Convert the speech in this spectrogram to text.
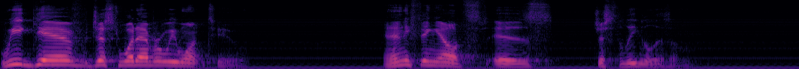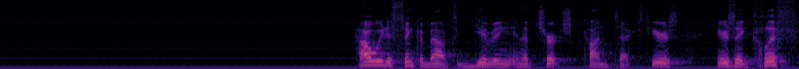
we give just whatever we want to. And anything else is just legalism. How are we to think about giving in a church context? Here's, here's a Cliff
